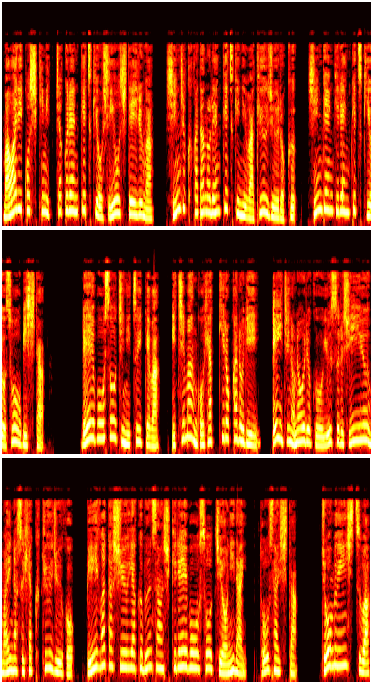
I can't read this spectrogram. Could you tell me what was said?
回り古式密着連結機を使用しているが、新宿型の連結機には96、新電気連結機を装備した。冷房装置については、1500キロカロリー、H の能力を有する CU-195、B 型集約分散式冷房装置を2台搭載した。乗務員室は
